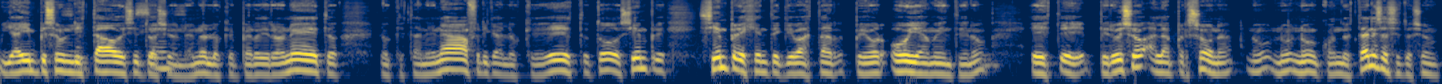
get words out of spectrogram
Y ahí empieza un listado de situaciones, ¿no? Los que perdieron esto, los que están en África, los que esto, todo. Siempre, siempre hay gente que va a estar peor, obviamente, ¿no? Este, pero eso a la persona, ¿no? No, no, cuando está en esa situación,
